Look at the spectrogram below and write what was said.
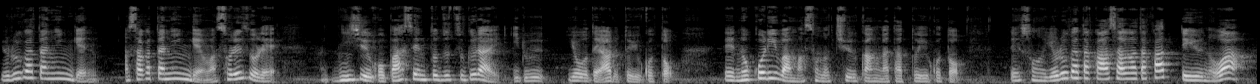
夜型人間、朝型人間はそれぞれ25%ずつぐらいいるようであるということ。で、残りはまあその中間型ということ。で、その夜型か朝型かっていうのは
